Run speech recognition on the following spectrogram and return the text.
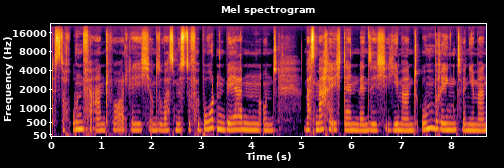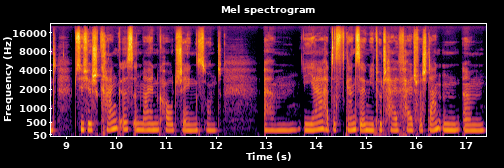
das ist doch unverantwortlich und sowas müsste verboten werden und was mache ich denn, wenn sich jemand umbringt, wenn jemand psychisch krank ist in meinen Coachings? Und ähm, ja, hat das Ganze irgendwie total falsch verstanden, ähm,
